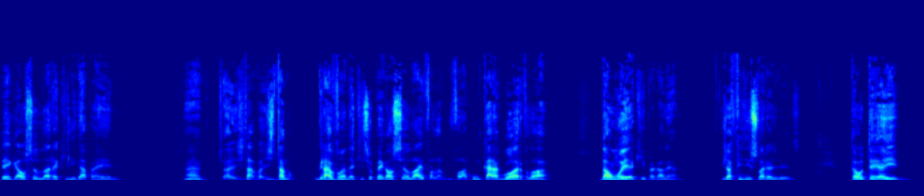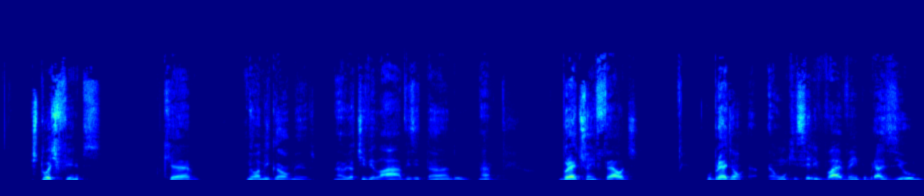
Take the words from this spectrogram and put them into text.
pegar o celular aqui e ligar para ele. Né? A gente está tá gravando aqui. Se eu pegar o celular e falar, falar com um cara agora, falar, ó, dá um oi aqui para a galera. Já fiz isso várias vezes. Então, eu tenho aí Stuart Phillips, que é meu amigão mesmo. Né? Eu já tive lá visitando. Né? Brad Schoenfeld. O Brad é um, é um que se ele vai, vem para o Brasil,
